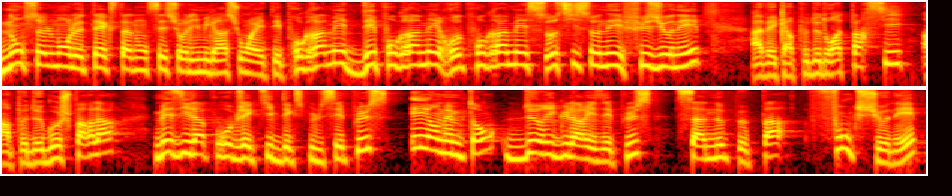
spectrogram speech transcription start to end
Non seulement le texte annoncé sur l'immigration a été programmé, déprogrammé, reprogrammé, saucissonné, fusionné, avec un peu de droite par-ci, un peu de gauche par-là, mais il a pour objectif d'expulser plus et en même temps de régulariser plus. Ça ne peut pas fonctionner.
